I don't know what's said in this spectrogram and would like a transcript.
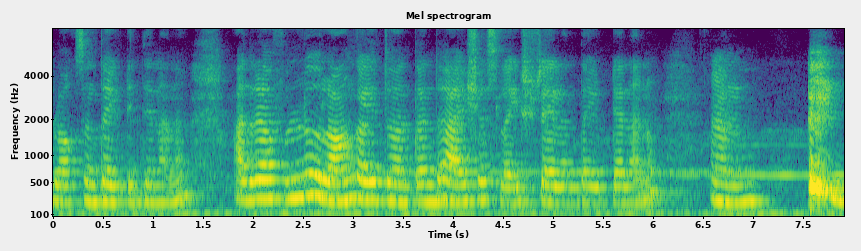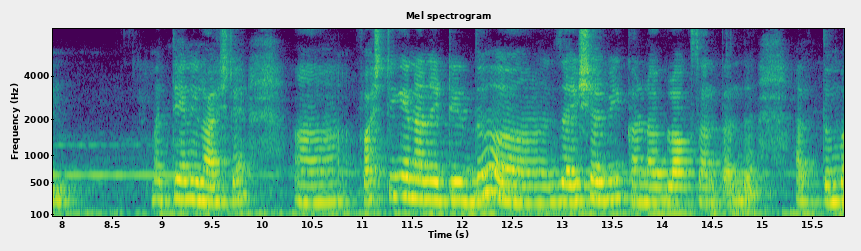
ಬ್ಲಾಗ್ಸ್ ಅಂತ ಇಟ್ಟಿದ್ದೆ ನಾನು. ಆದರೆ ಫುಲ್ಲು ಲಾಂಗ್ ಆಯಿತು ಅಂತಂದು ಆಯುಷಸ್ ಲೈಫ್ ಸ್ಟೈಲ್ ಅಂತ ಇಟ್ಟೆ ನಾನು. ಮತ್ತೇನಿಲ್ಲ ಅಷ್ಟೇ. ಫಸ್ಟಿಗೆ ನಾನು ಇಟ್ಟಿದ್ದು ಜೈಶವಿ ಕನ್ನಡ ಬ್ಲಾಗ್ಸ್ ಅಂತಂದು. ಅದು ತುಂಬ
